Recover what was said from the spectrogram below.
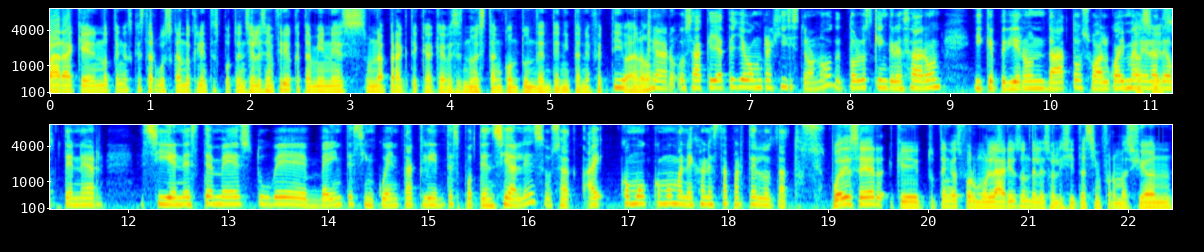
para que no tengas que estar buscando clientes potenciales en frío, que también es una práctica que a veces no es tan contundente ni tan efectiva, ¿no? Claro, o sea que ya te lleva un registro, ¿no? De todos los que ingresaron y que pidieron datos o algo. Hay manera de obtener si en este mes tuve 20, 50 clientes potenciales, o sea, hay, ¿cómo, ¿cómo manejan esta parte de los datos? Puede ser que tú tengas formularios donde le solicitas información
